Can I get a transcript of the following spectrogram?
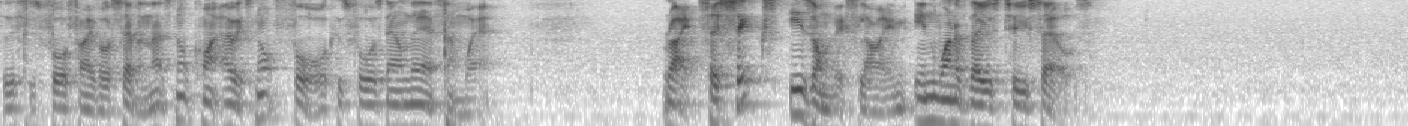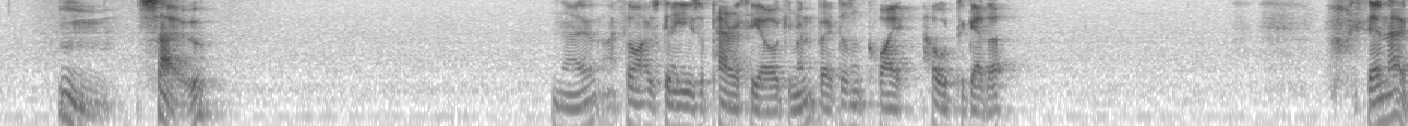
So this is 4, 5 or 7. That's not quite, oh, it's not 4 because 4's down there somewhere. Right, so 6 is on this line in one of those two cells. Hmm, so No, I thought I was going to use a parity argument, but it doesn't quite hold together. I don't know.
